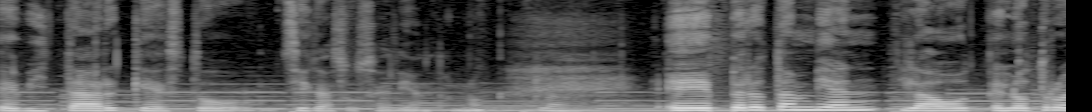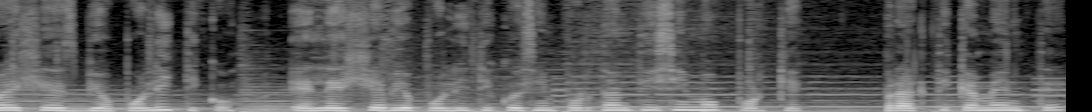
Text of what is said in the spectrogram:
evitar que esto siga sucediendo, ¿no? Eh, pero también el otro eje es biopolítico. El eje biopolítico es importantísimo porque prácticamente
